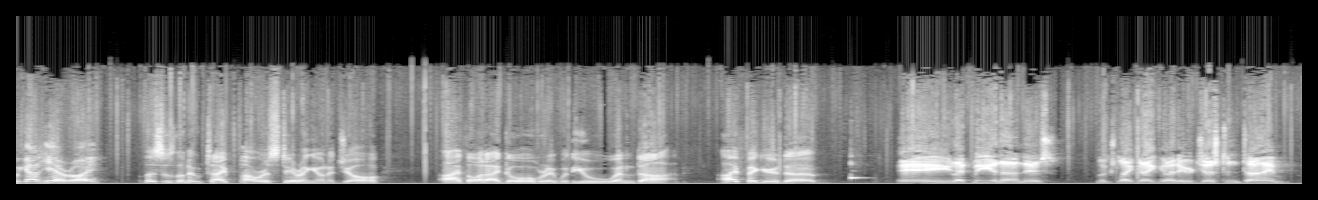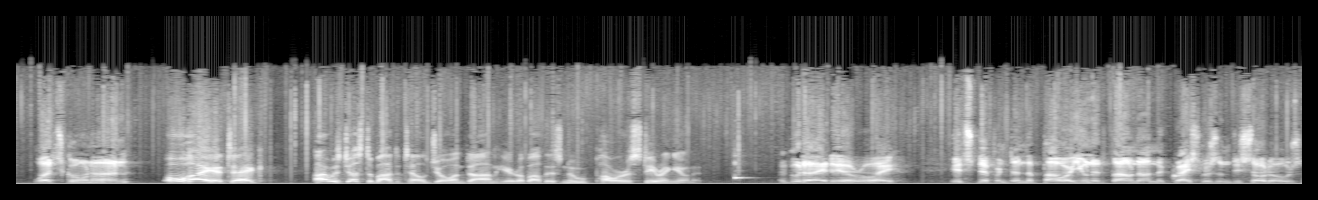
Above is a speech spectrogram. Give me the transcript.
Say, what do we got here, Roy? This is the new type power steering unit, Joe. I thought I'd go over it with you and Don. I figured, uh, Hey, let me in on this. Looks like I got here just in time. What's going on? oh, hi, Tech. I was just about to tell Joe and Don here about this new power steering unit. A good idea, Roy. It's different than the power unit found on the Chryslers and DeSotos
